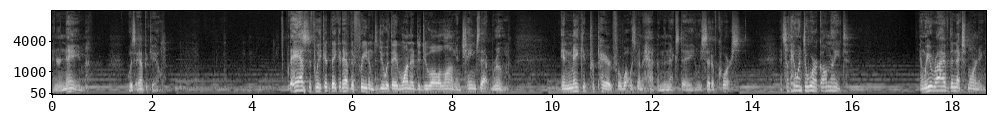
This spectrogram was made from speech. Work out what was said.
And her name was Abigail. They asked if we could, they could have the freedom to do what they had wanted to do all along and change that room and make it prepared for what was going to happen the next day. And we said, Of course. And so they went to work all night. And we arrived the next morning,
